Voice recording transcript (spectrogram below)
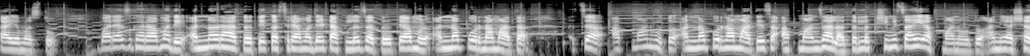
कायम असतो. बऱ्याच घरामध्ये अन्न राहतं ते कचऱ्यामध्ये टाकलं जातं. त्यामुळं अन्नपूर्णा माताचा अपमान होतो. अन्नपूर्णा मातेचा अपमान झाला तर लक्ष्मीचाही अपमान होतो. आणि अशा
